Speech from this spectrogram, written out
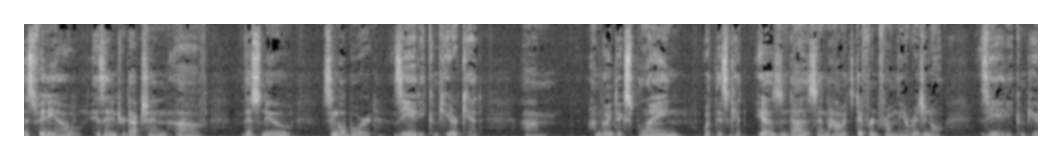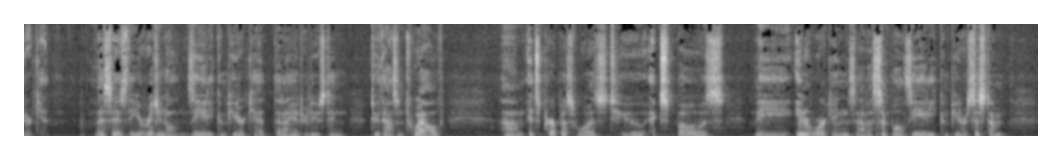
This video is an introduction of this new single board Z80 computer kit. Um, I'm going to explain what this kit is and does and how it's different from the original Z80 computer kit. This is the original Z80 computer kit that I introduced in 2012. Um, its purpose was to expose the inner workings of a simple Z80 computer system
